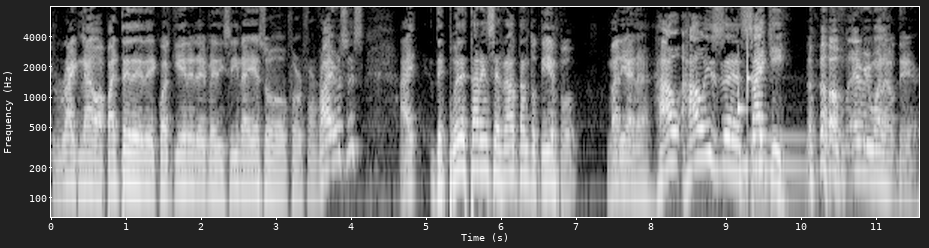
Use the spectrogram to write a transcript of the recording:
right now, aparte de, de cualquier eh, medicina y eso for, for viruses. Después de estar encerrado tanto tiempo, Mariana, how, how is the psyche of everyone out there?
